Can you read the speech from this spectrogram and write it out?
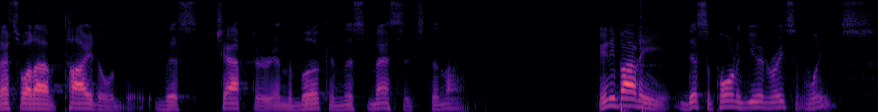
that's what I've titled this chapter in the book and this message tonight. Anybody disappointed you in recent weeks?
